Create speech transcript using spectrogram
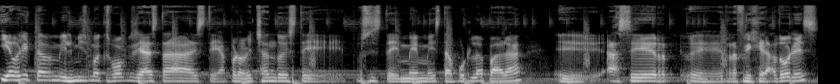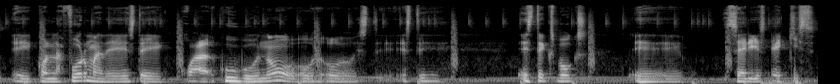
Y ahorita el mismo Xbox ya está este, aprovechando este, pues este meme, esta burla para eh, hacer eh, refrigeradores eh, con la forma de este cubo, ¿no? O, este, este, este Xbox Series X.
